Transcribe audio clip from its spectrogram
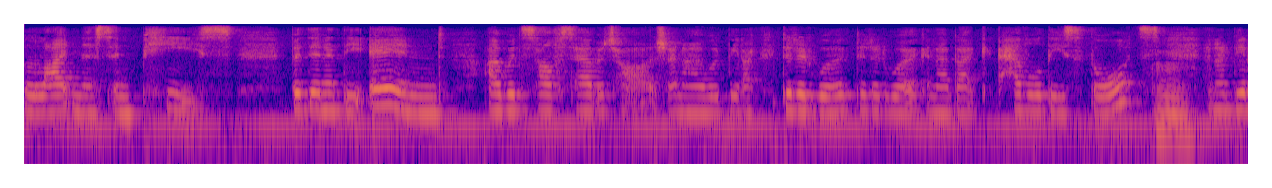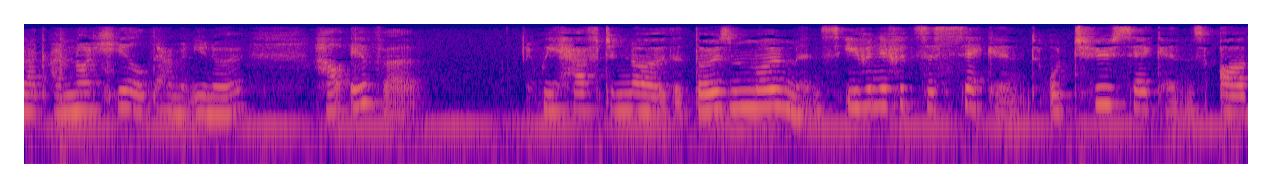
lightness and peace but then at the end I would self sabotage and I would be like, Did it work? Did it work? And I'd like have all these thoughts Mm. and I'd be like, I'm not healed, damn it, you know. However, we have to know that those moments, even if it's a second or two seconds of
